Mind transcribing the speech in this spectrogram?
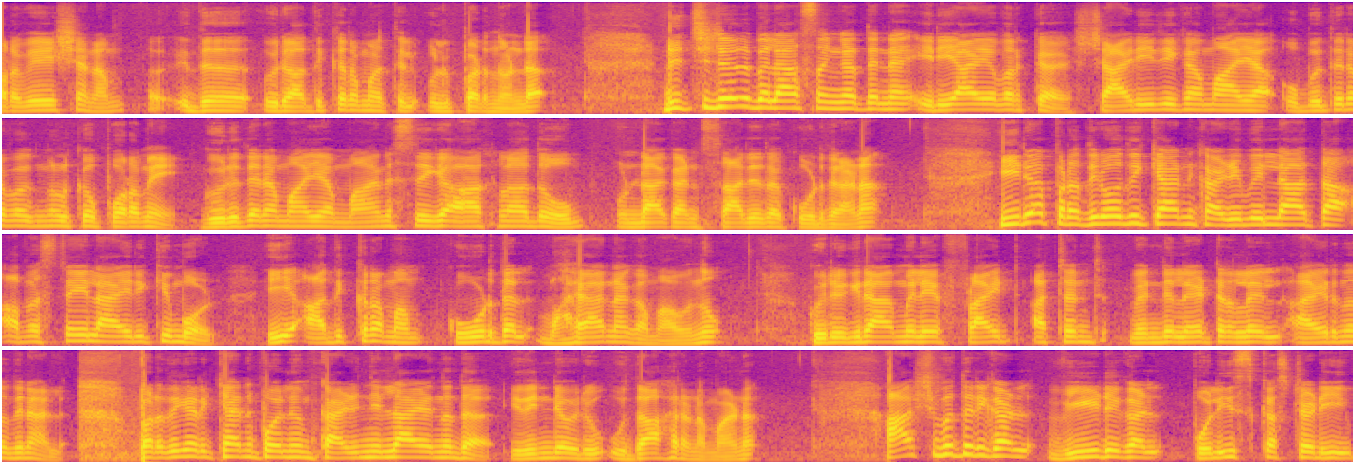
പ്രവേശനം ഇത് ഒരു അതിക്രമത്തിൽ ഉൾപ്പെടുന്നുണ്ട്. ഡിജിറ്റൽ ബലാത്സംഗത്തിന് ഇരയായവർക്ക് ശാരീരികമായ ഉപദ്രവങ്ങൾക്ക് പുറമെ ഗുരുതരമായ മാനസിക ആഹ്ലാദവും ഉണ്ടാകാൻ സാധ്യത കൂടുതലാണ്. ഇര പ്രതിരോധിക്കാൻ കഴിവില്ലാത്ത അവസ്ഥയിലായിരിക്കുമ്പോൾ ഈ അതിക്രമം കൂടുതൽ ഭയാനകമാവുന്നു. ഗുരുഗ്രാമിലെ ഫ്ലൈറ്റ് അറ്റൻഡ് വെന്റിലേറ്ററിൽ ആയിരുന്നതിനാൽ പ്രതികരിക്കാൻ പോലും കഴിഞ്ഞില്ല എന്നത് ഇതിന്റെ ഒരു ഉദാഹരണമാണ്. ആശുപത്രികൾ വീടുകൾ പോലീസ് കസ്റ്റഡി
